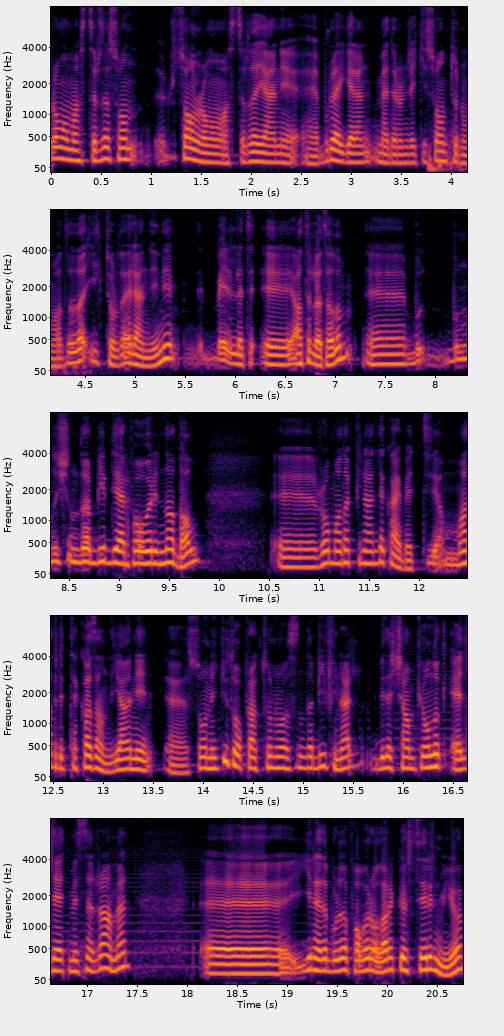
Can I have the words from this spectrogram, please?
Roma Masters'da son son Roma Masters'da yani buraya gelmeden önceki son turnuvada da ilk turda elendiğini belirlet hatırlatalım. bunun dışında bir diğer favori Nadal e, Roma'da finalde kaybetti. Madrid'de kazandı. Yani e, son iki toprak turnuvasında bir final bir de şampiyonluk elde etmesine rağmen e, yine de burada favori olarak gösterilmiyor.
